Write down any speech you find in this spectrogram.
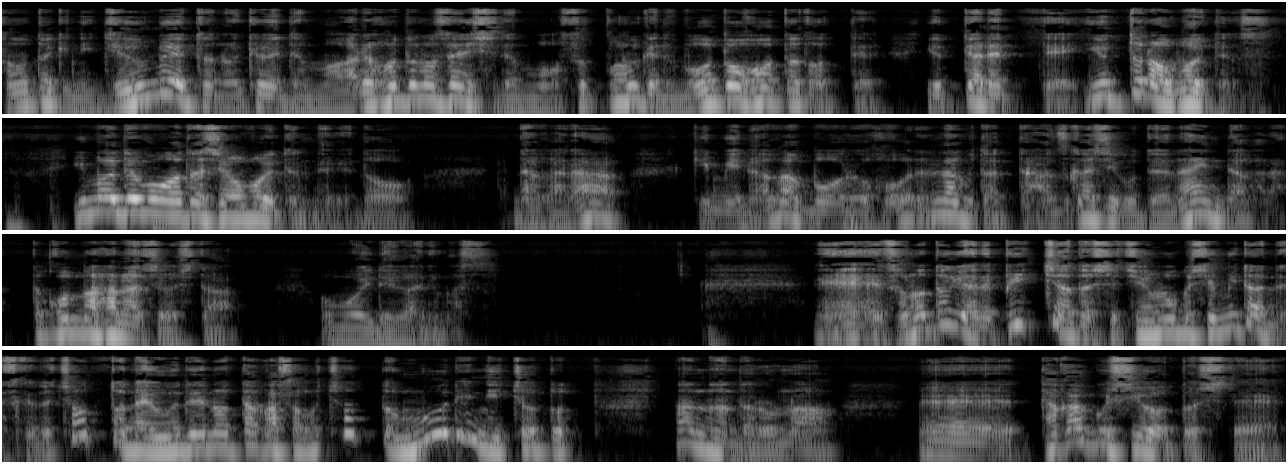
その時に10メートルの距離でもあれほどの選手でもすっぽ抜けて冒頭放ったとって言ってやれって言ったのは覚えてるんです。今でも私は覚えてるんだけど、だから君らがボールを放れなくたって恥ずかしいことじゃないんだから。こんな話をした思い出があります。えー、その時はね、ピッチャーとして注目してみたんですけど、ちょっとね、腕の高さをちょっと無理にちょっと、何なんだろうな、えー、高くしようとして、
